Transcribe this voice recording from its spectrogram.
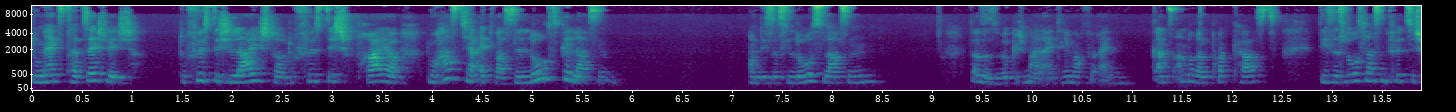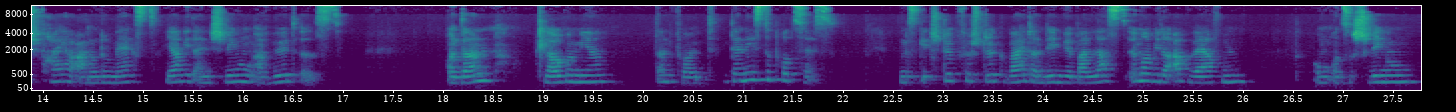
du merkst tatsächlich, du fühlst dich leichter, du fühlst dich freier, du hast ja etwas losgelassen. Und dieses Loslassen, das ist wirklich mal ein Thema für einen ganz anderen Podcast. Dieses Loslassen fühlt sich freier an und du merkst, ja, wie deine Schwingung erhöht ist. Und dann, glaube mir, dann folgt der nächste Prozess. Und es geht Stück für Stück weiter, indem wir Ballast immer wieder abwerfen, um unsere Schwingung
